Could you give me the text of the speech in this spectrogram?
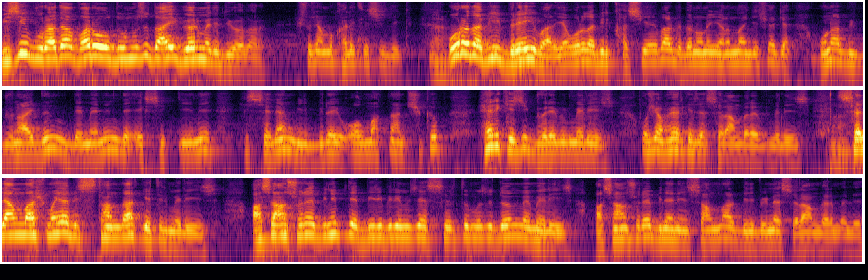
Bizi burada var olduğumuzu dahi görmedi diyorlar. İşte hocam bu kalitesizlik. Evet. Orada bir birey var ya, orada bir kasiyer var ve ben onun yanından geçerken ona bir günaydın demenin de eksikliğini hisseden bir birey olmaktan çıkıp herkesi görebilmeliyiz. Hocam herkese selam verebilmeliyiz. Evet. Selamlaşmaya bir standart getirmeliyiz. Asansöre binip de birbirimize sırtımızı dönmemeliyiz. Asansöre binen insanlar birbirine selam vermeli.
